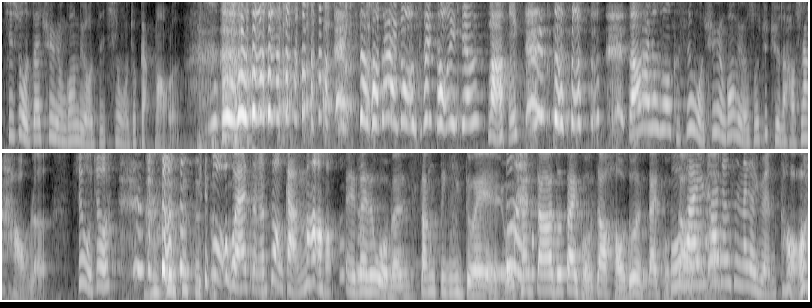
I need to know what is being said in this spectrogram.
其实我在去员工旅游之前我就感冒了。什么？他还跟我睡同一间房，然后他就说，可是我去员工旅游的时候就觉得好像好了，所以我就，结果我回来整个重感冒。哎，但是我们伤兵一堆哎，我看大家都戴口罩，好多人戴口罩。我怀疑他就是那个源头，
